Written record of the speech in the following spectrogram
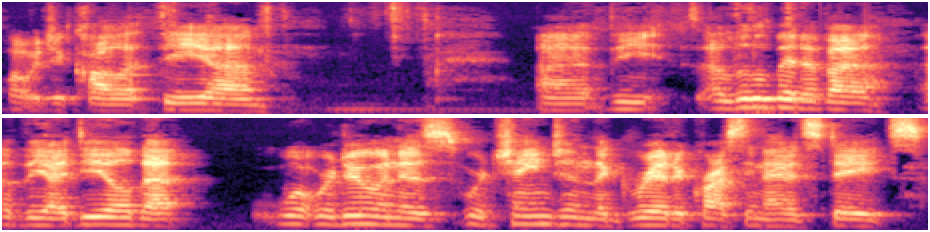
what would you call it? The, uh, uh, the a little bit of a of the ideal that what we're doing is we're changing the grid across the United States,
